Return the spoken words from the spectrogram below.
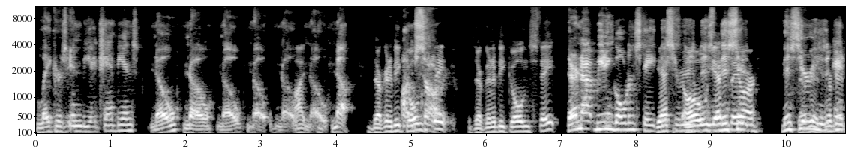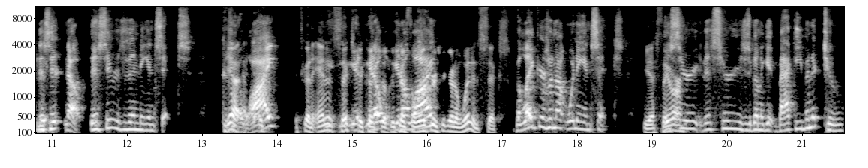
Lakers NBA champions? No, no, no, no, no, I- no, no. they're going to be Golden. State. They're going to be Golden State. They're not beating Golden State Yes. this series. Oh, this, yes, this they ser- are. This They're series is They're this is, no. This series is ending in six. Yeah. you know why? It's going to end in six you- because, you know- the, you know the why? Lakers are going to win in six. The Lakers are not winning in six. Yes, they this are. series, this series is going to get back even at two.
